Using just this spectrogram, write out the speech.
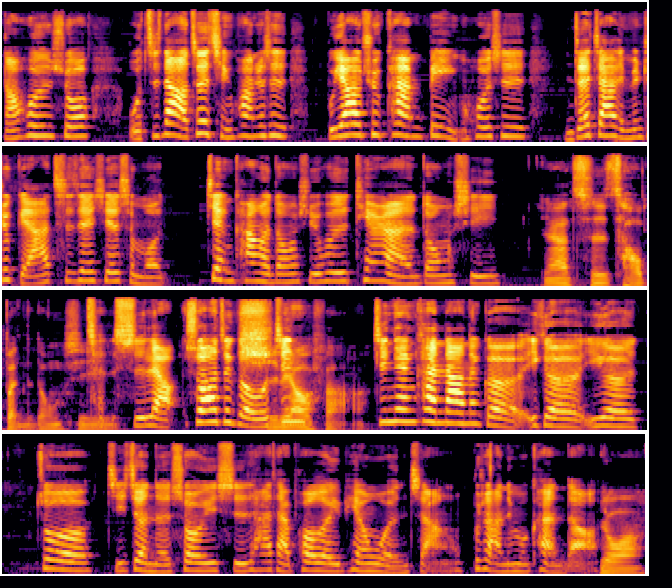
然后或者说，我知道这个情况就是不要去看病，或是你在家里面就给他吃这些什么健康的东西，或是天然的东西，给他吃草本的东西，食疗。说到这个，我今今天看到那个一个一个。做急诊的兽医师，他才 PO 了一篇文章，不晓得你有没有看到？有啊，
